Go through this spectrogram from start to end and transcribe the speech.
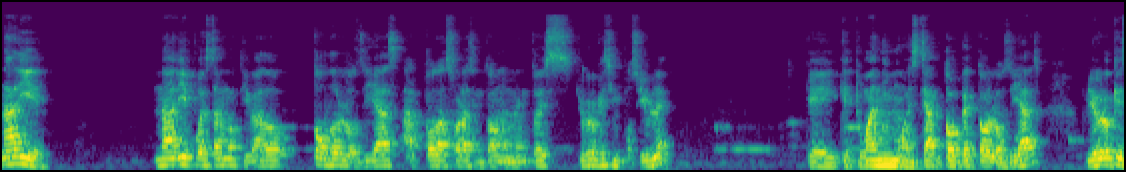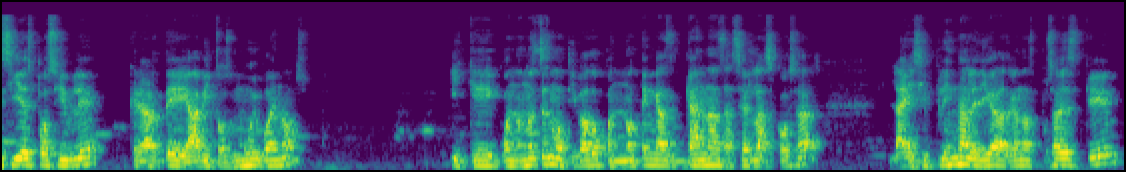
nadie, nadie puede estar motivado todos los días, a todas horas, en todo momento. Es, yo creo que es imposible que, tu ánimo esté a tope todos los días. Yo creo que sí es posible crearte hábitos muy buenos y que cuando no estés motivado, cuando no tengas ganas de hacer las cosas, la disciplina le diga las ganas, pues sabes qué,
